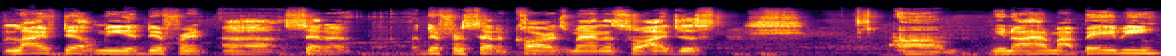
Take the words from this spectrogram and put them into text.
life dealt me a different uh, set of a different set of cards, man. And so I just, um, you know, I had my baby,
